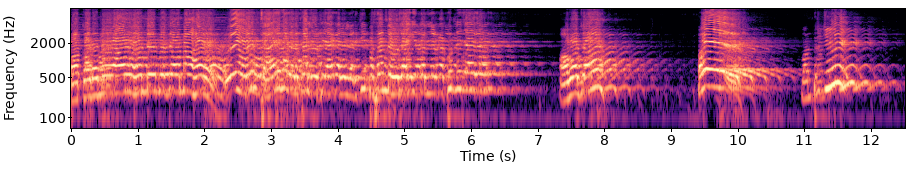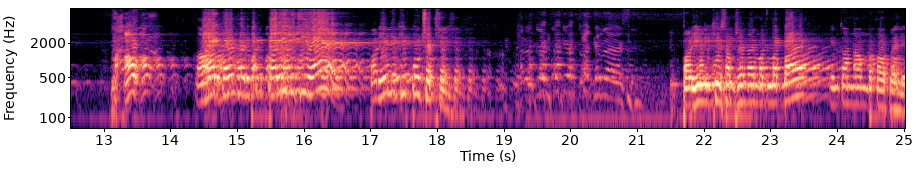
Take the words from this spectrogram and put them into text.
पकड़ने आए हैं लेके जाना है। ओ जाएगा लड़का लेके आएगा लड़की पसंद हो जाएगी तब लड़का खुद ले जाएगा। आवाज़ आए मंत्री जी आओ कहा कौन लड़की पढ़ी लिखी है? पढ़ी लिखी पूछ अच्छे पढ़ी लिखी समझे नहीं मतलब बा इनका नाम बताओ पहले।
